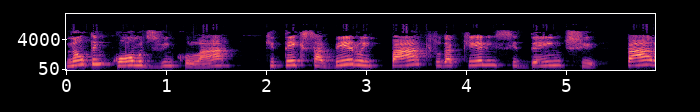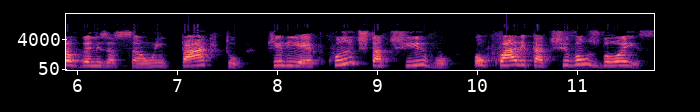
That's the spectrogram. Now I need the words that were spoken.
Não tem como desvincular que tem que saber o impacto daquele incidente para a organização, o impacto que ele é quantitativo ou qualitativo aos dois.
